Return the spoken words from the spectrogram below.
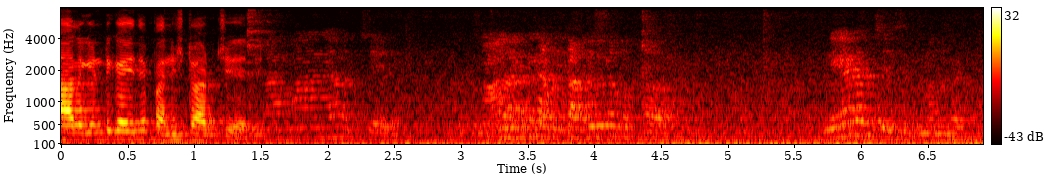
నాలుగింటికి అయితే పని స్టార్ట్ చేయాలి నీడ వచ్చేసింది మన బట్టి.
